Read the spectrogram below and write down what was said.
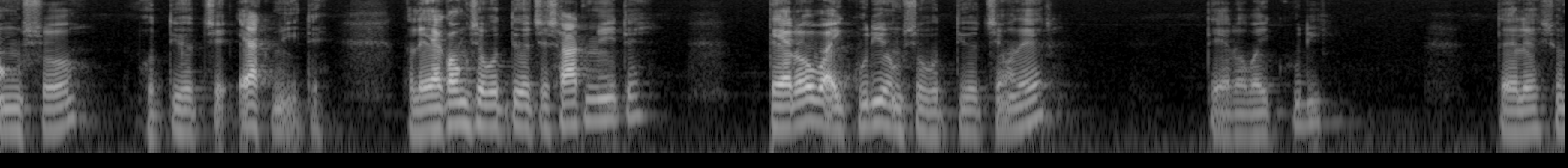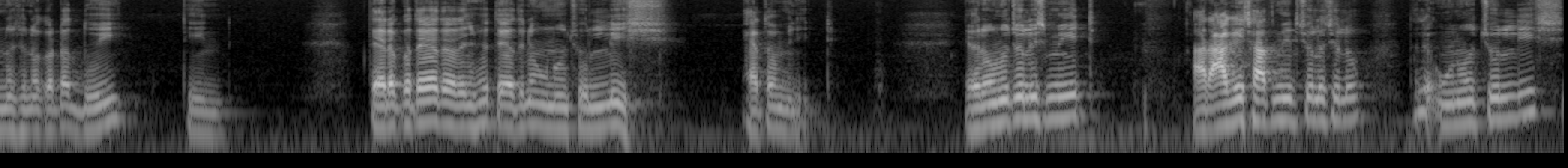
অংশ ভর্তি হচ্ছে এক মিনিটে। তাহলে এক অংশ ভর্তি হচ্ছে ষাট মিনিটে, তেরো বাই কুড়ি অংশ ভর্তি হচ্ছে আমাদের তেরো বাই কুড়ি। তাহলে শূন্য শূন্য কাটা দুই, তিন। তেরো তেরো তেরো তিন তেরো তিনে উনচল্লিশ। এত মিনিট। এবার উনচল্লিশ মিনিট, আর আগে সাত মিনিট চলেছিল তাহলে উনচল্লিশ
